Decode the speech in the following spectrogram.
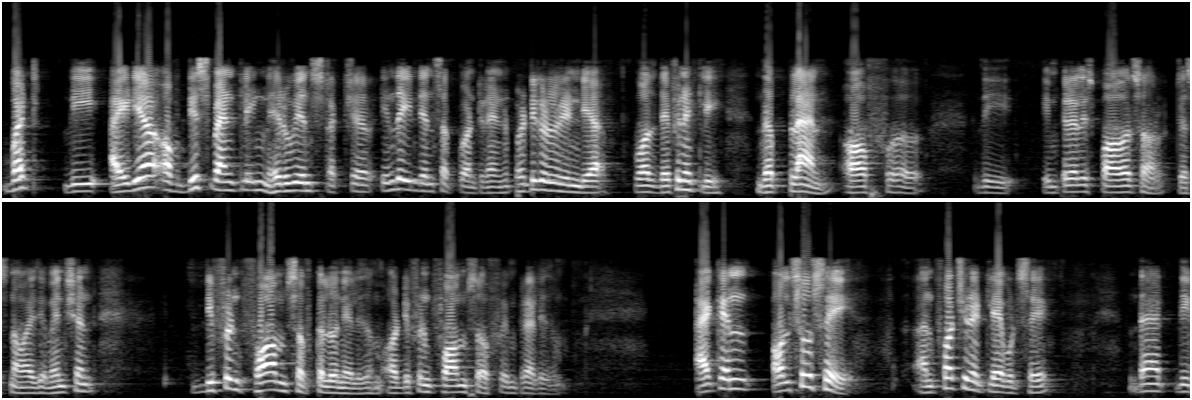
but the idea of dismantling Nehruvian structure in the Indian subcontinent, particularly India, was definitely the plan of uh, the imperialist powers or just now as you mentioned, different forms of colonialism or different forms of imperialism. I can also say, unfortunately I would say, that the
